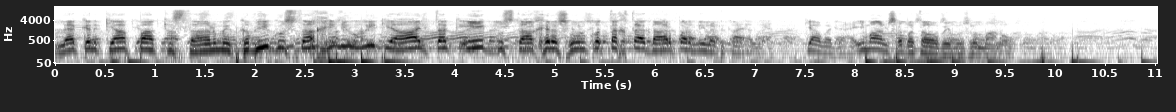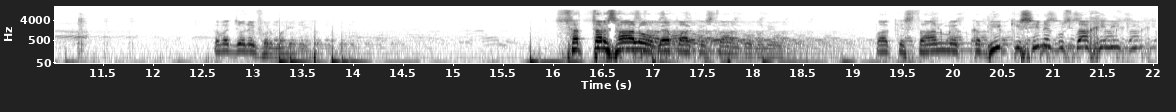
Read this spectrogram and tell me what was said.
لیکن کیا پاکستان میں کبھی گستاخی نہیں ہوئی کہ آج تک ایک گستاخ رسول کو تختہ دار پر نہیں لٹکایا گیا؟ کیا وجہ ہے؟ ایمان سے بتاؤ بھائی مسلمانوں توجہ نہیں فرمائی ستر سال ہو گئے پاکستان کو بنے ہوئے۔ پاکستان میں کبھی کسی نے گستاخی نہیں کی۔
